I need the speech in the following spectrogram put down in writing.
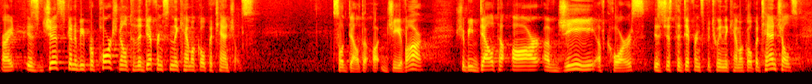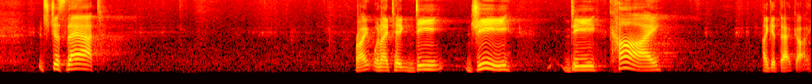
right, is just going to be proportional to the difference in the chemical potentials. So delta G of R should be delta R of G, of course, is just the difference between the chemical potentials. It's just that, right? When I take D G d chi, I get that guy.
